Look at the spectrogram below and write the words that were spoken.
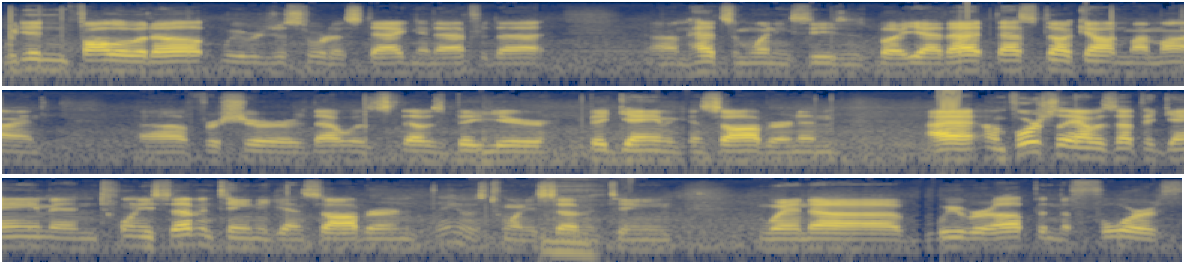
we didn't follow it up. We were just sort of stagnant after that. Um, had some winning seasons, but yeah, that that stuck out in my mind uh, for sure. That was that was a big year, big game against Auburn, and I unfortunately I was at the game in 2017 against Auburn. I think it was 2017 when uh, we were up in the fourth.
